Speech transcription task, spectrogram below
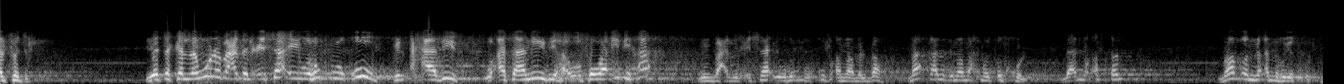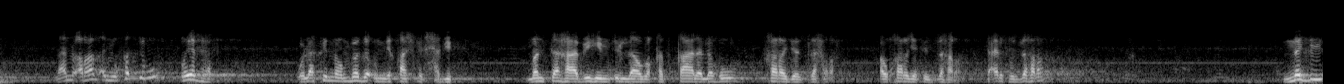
الفجر. يتكلمون بعد العشاء وهم وقوف في الأحاديث وأسانيدها وفوائدها. من بعد العشاء وهم وقوف أمام الباب ما قال الإمام أحمد ادخل لأنه أصلا ما ظن أنه يدخل لأنه أراد أن يقدمه ويذهب. ولكنهم بدأوا النقاش في الحديث. ما انتهى بهم إلا وقد قال له خرج الزهرة أو خرجت الزهرة. تعرف الزهرة؟ نجم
